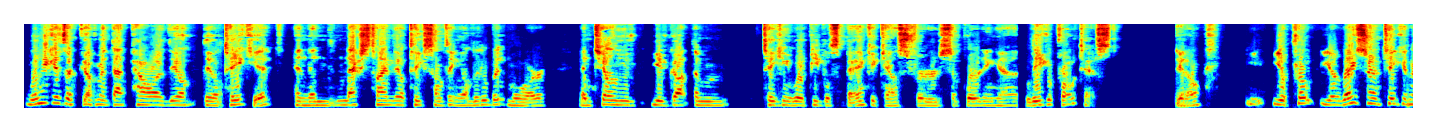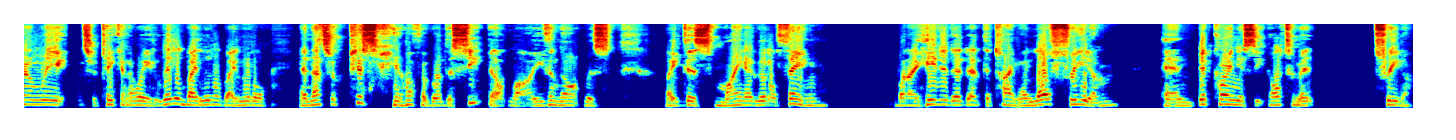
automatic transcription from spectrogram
when you give the government that power, they'll they'll take it, and then the next time they'll take something a little bit more until you've you've got them taking away people's bank accounts for supporting a legal protest. You know, your pro, your rights are taken away, are taken away little by little by little, and that's what pissed me off about the seatbelt law. Even though it was like this minor little thing, but I hated it at the time. I love freedom, and Bitcoin is the ultimate freedom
